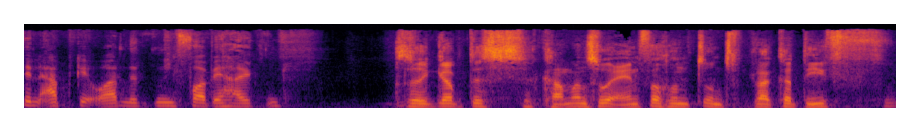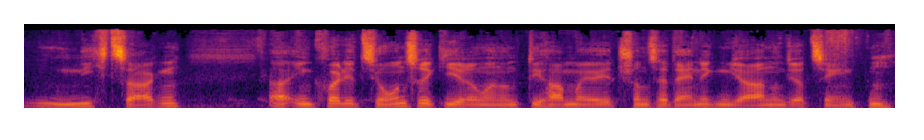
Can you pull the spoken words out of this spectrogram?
den Abgeordneten vorbehalten? Also ich glaube, das kann man so einfach und, und plakativ nicht sagen. Äh, in Koalitionsregierungen, und die haben wir ja jetzt schon seit einigen Jahren und Jahrzehnten,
